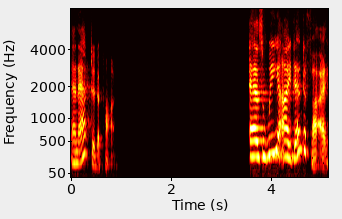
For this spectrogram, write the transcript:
and acted upon. As we identify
